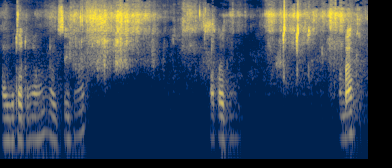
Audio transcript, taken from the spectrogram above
Không có thật nữa, làm gì đó. Có thật không? Bác.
